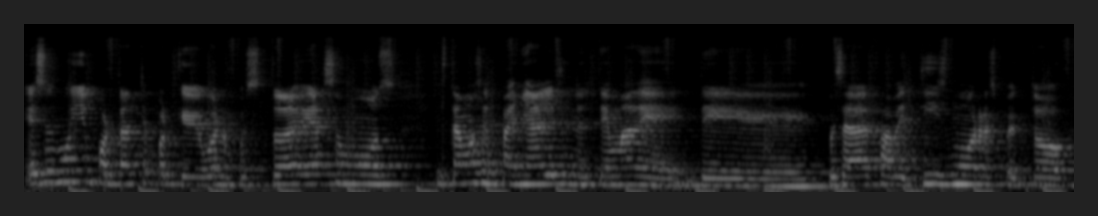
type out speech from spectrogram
eso es muy importante porque bueno, pues todavía somos, estamos en pañales en el tema de, de pues el alfabetismo respecto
